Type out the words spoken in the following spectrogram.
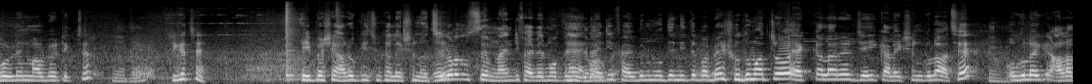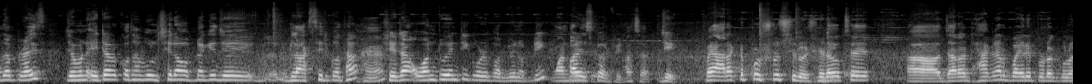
গোল্ডেন মার্বেল টেক্সচার ঠিক আছে? এই পাশে আরও কিছু কালেকশন আছে। এগুলো তো সেম 95 এর মধ্যে হ্যাঁ নিতে পারবেন 95 এর মধ্যে নিতে পারবেন শুধুমাত্র এক কালারের যেই কালেকশনগুলো আছে ওগুলো আলাদা প্রাইস যেমন এটার কথা বলছিলাম আপনাকে যে গ্লাক্সির কথা হ্যাঁ। সেটা ওয়ান টোয়েন্টি করে পারবেন আপনি পার 120 স্কোয়ার ফিট আচ্ছা। জি। ভাই আরেকটা প্রশ্ন ছিল সেটা হচ্ছে যারা ঢাকার বাইরে প্রোডাক্টগুলো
